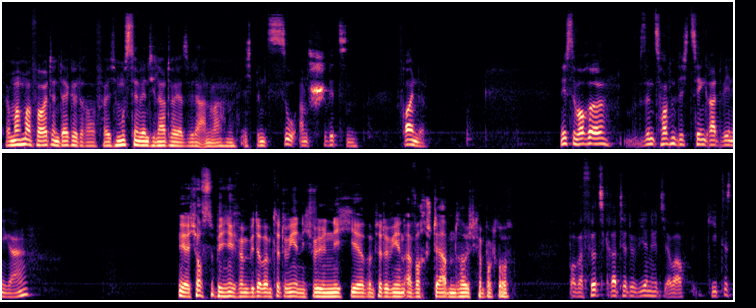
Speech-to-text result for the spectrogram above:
Dann mach mal für heute den Deckel drauf, weil ich muss den Ventilator jetzt wieder anmachen. Ich bin so am Schwitzen. Freunde. Nächste Woche sind es hoffentlich 10 Grad weniger. Ja, ich hoffe, so bin ich nicht wieder beim Tätowieren. Ich will nicht hier beim Tätowieren einfach sterben, da habe ich keinen Bock drauf. Boah, bei 40 Grad tätowieren hätte ich aber auch. Geht es,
